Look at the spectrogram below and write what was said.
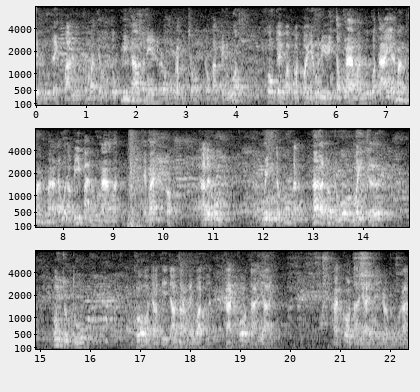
อรู้ได้กว่ารู้เข้ามาเดี๋ยวตกปีก้าววันนี้เราต้องรับผิดชอบเราก็เป็นห่วงคงใจความรถไปเดี๋ยวมันมีวิ่งตกน้ำมารู้ก็ตายอะมันมันมันอ่าแต่เมื่อเราพี่ปลาลงน้ำมาใช่ไหมครับก็เลยผมวิ่งแต่ผมกันห้าชั่วโมงไม่เจอผมจุดตูปก็เจ้าตีเจ้าสั่งในวัดแล้วการก็ตายายการก็ตายายในรถโหรา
